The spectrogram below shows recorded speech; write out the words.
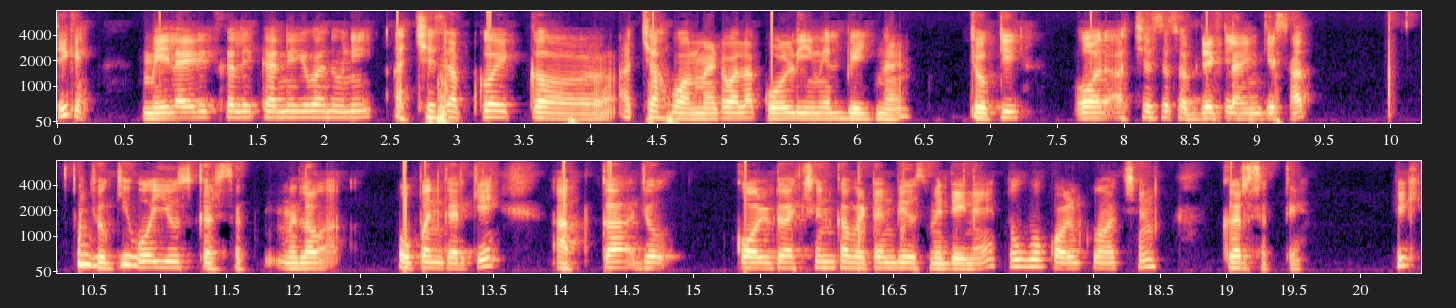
ठीक है? मेल आई कलेक्ट करने के बाद उन्हें अच्छे से आपको एक अच्छा फॉर्मेट वाला कोल्ड ईमेल भेजना है, जो कि और अच्छे से सब्जेक्ट लाइन के साथ, जो कि वो यूज़ कर सक मतलब ओपन करके आपका जो कॉल टू एक्शन का बटन भी उसमें देना है तो वो कॉल टू एक्शन कर सकते हैं। ठीक है?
